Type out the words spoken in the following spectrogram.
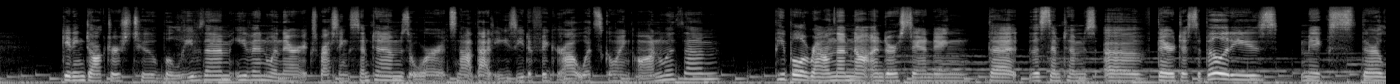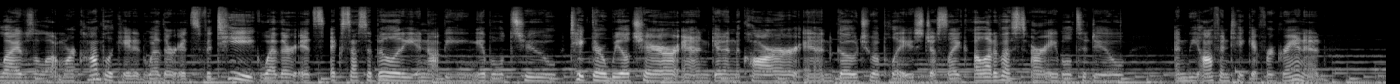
getting doctors to believe them even when they're expressing symptoms or it's not that easy to figure out what's going on with them. People around them not understanding that the symptoms of their disabilities makes their lives a lot more complicated, whether it's fatigue, whether it's accessibility and not being able to take their wheelchair and get in the car and go to a place just like a lot of us are able to do, and we often take it for granted.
